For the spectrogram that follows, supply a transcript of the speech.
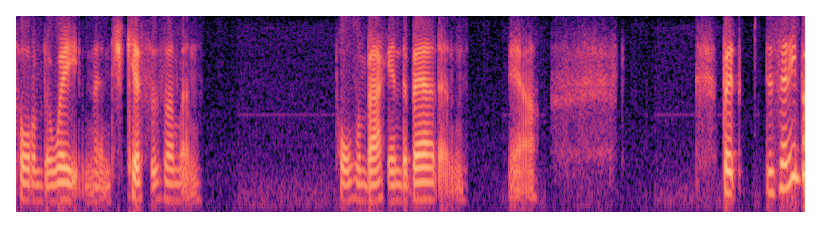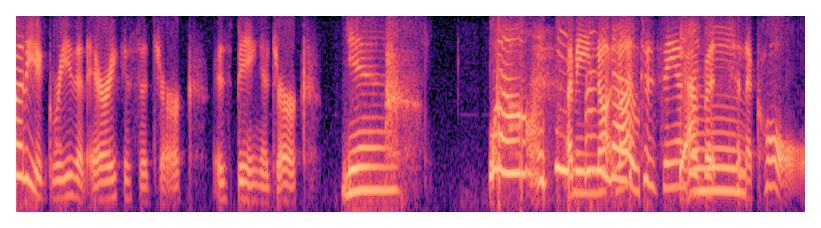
told him to wait, and then she kisses him and pulls him back into bed and yeah. But does anybody agree that Eric is a jerk? Is being a jerk? Yeah. Well, I mean, not not to Xander, I but to Nicole.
